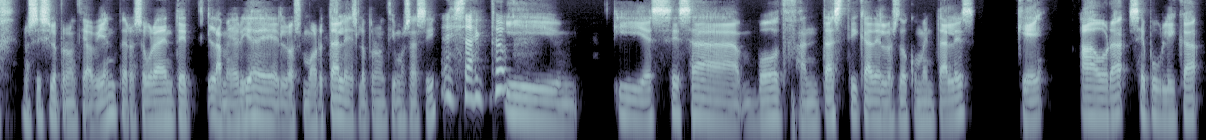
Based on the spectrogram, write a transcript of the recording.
sé si lo he pronunciado bien, pero seguramente la mayoría de los mortales lo pronunciamos así. Exacto. Y, y es esa voz fantástica de los documentales que ahora se publica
